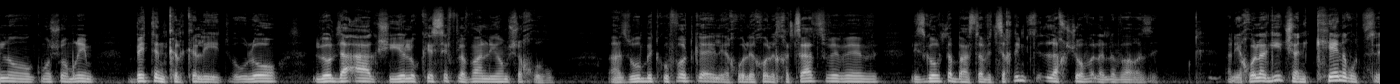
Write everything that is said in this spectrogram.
לו, כמו שאומרים, בטן כלכלית, והוא לא, לא דאג שיהיה לו כסף לבן ליום שחור, אז הוא בתקופות כאלה יכול לאכול לחצץ ולסגור את הבסטה, וצריך לחשוב על הדבר הזה. אני יכול להגיד שאני כן רוצה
